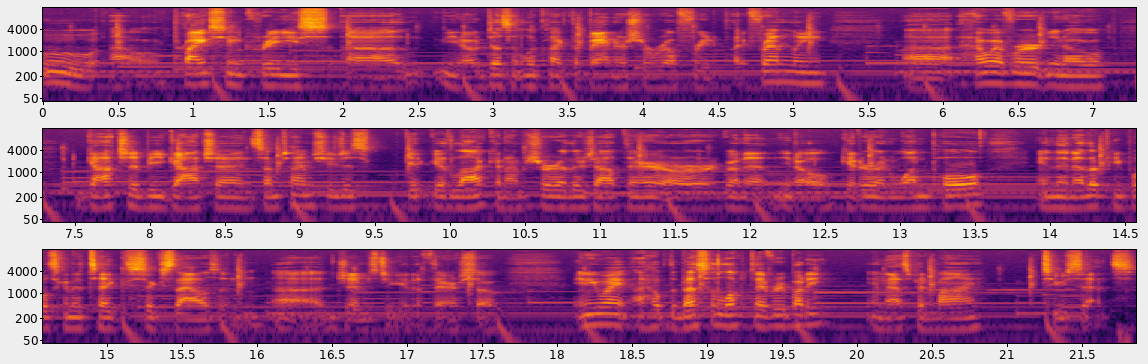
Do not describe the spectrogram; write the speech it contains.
ooh, uh, price increase. Uh, you know, doesn't look like the banners are real free to play friendly. Uh, however, you know, gotcha be gotcha, and sometimes you just get good luck. And I'm sure others out there are gonna you know get her in one pull, and then other people it's gonna take six thousand uh, gems to get it there. So. Anyway, I hope the best of luck to everybody, and that's been my two cents.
